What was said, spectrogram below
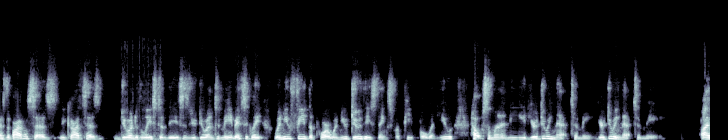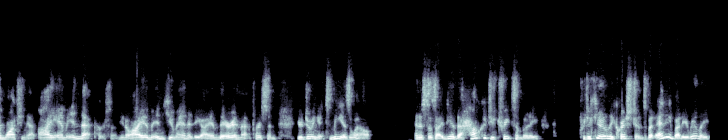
as the bible says god says do unto the least of these as you do unto me. Basically when you feed the poor when you do these things for people when you help someone in need you're doing that to me. You're doing that to me. I'm watching that. I am in that person. You know i am in humanity. I am there in that person. You're doing it to me as well. And it's this idea that how could you treat somebody particularly christians but anybody really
